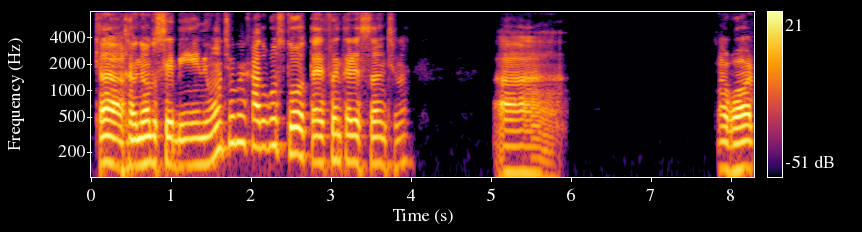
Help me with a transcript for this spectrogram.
Aquela reunião do CBN ontem o mercado gostou, até foi interessante, né? Ah, agora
